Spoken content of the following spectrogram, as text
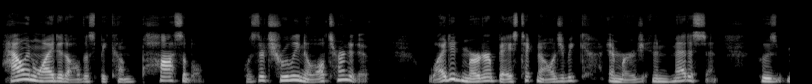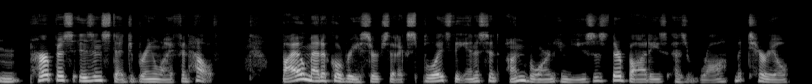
how and why did all this become possible? Was there truly no alternative? Why did murder based technology be- emerge in medicine, whose m- purpose is instead to bring life and health? Biomedical research that exploits the innocent unborn and uses their bodies as raw material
